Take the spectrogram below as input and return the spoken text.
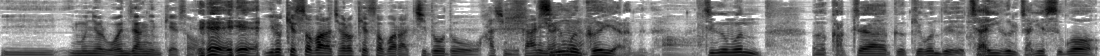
이 이문열 원장님께서 예, 예. 이렇게 써봐라 저렇게 써봐라 지도도 하십니까? 아니면 지금은? 거의 안 합니다. 어. 지금은 어, 각자 그 격원들이 자기 글 자기 쓰고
